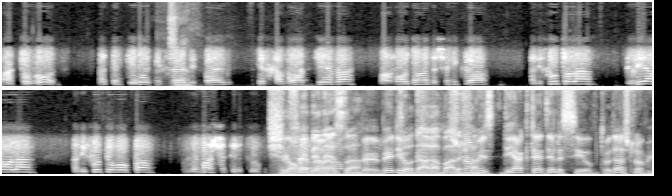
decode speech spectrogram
הטובות. אתם תראו את נבחרת כן. ישראל כחברת קבע במועדון הזה שנקרא אליפות עולם, גביע העולם, אליפות אירופה, ומה שתרצו. שלומי בן עזרא, תודה רבה לך. שלומי, דייקת את זה לסיום, תודה שלומי.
